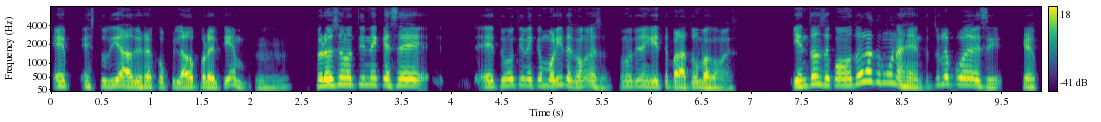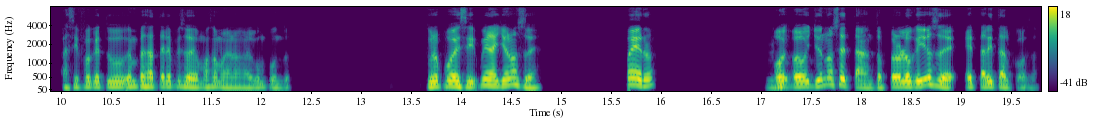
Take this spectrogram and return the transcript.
eh, estudiado y recopilado por el tiempo. Pero eso no tiene que ser, eh, tú no tienes que morirte con eso, tú no tienes que irte para la tumba con eso. Y entonces, cuando tú hablas con una gente, tú le puedes decir, que así fue que tú empezaste el episodio más o menos en algún punto, tú le puedes decir, mira, yo no sé, pero, o, Ujú. o yo no sé tanto, pero lo que yo sé es tal y tal cosa.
